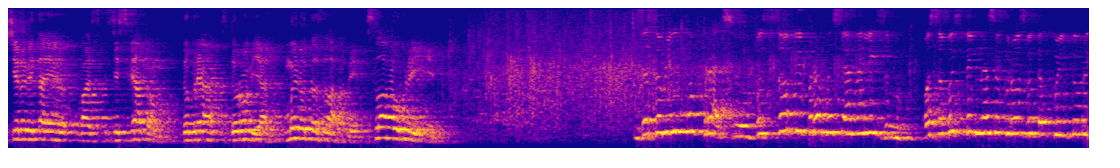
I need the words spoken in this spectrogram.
щиро вітаю вас зі святом, добра, здоров'я, миру та злагоди. Слава Україні! За сумлінну працю, високий професіоналізм, особистий внесок розвиток культури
